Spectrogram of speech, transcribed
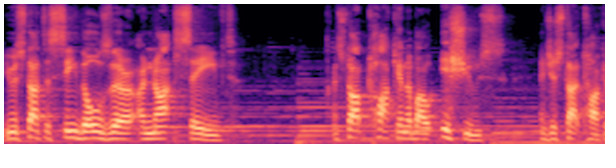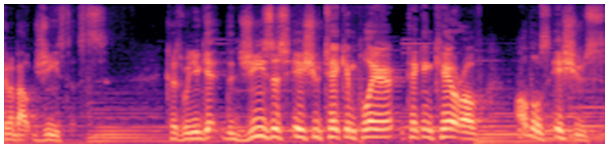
you would start to see those that are not saved and stop talking about issues and just start talking about Jesus. Because when you get the Jesus issue taken, play, taken care of, all those issues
